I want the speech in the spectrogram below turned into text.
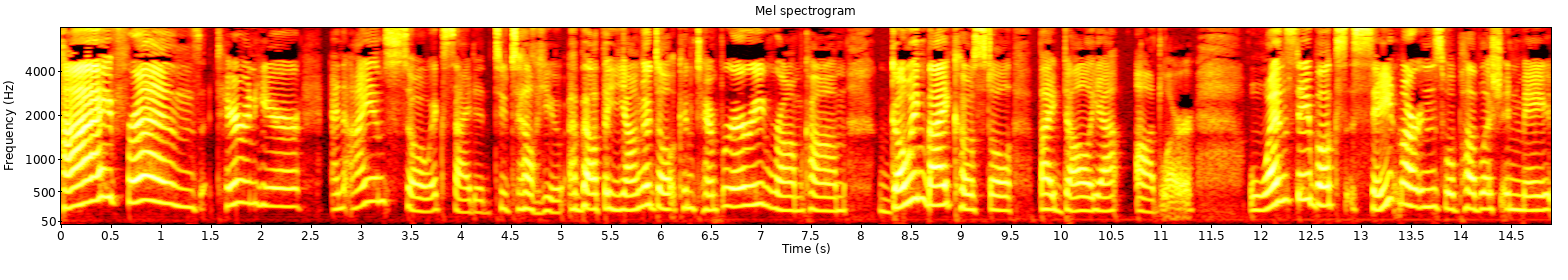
Hi, friends! Taryn here, and I am so excited to tell you about the young adult contemporary rom com Going Bicoastal by Dahlia Adler. Wednesday Books St. Martin's will publish in May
